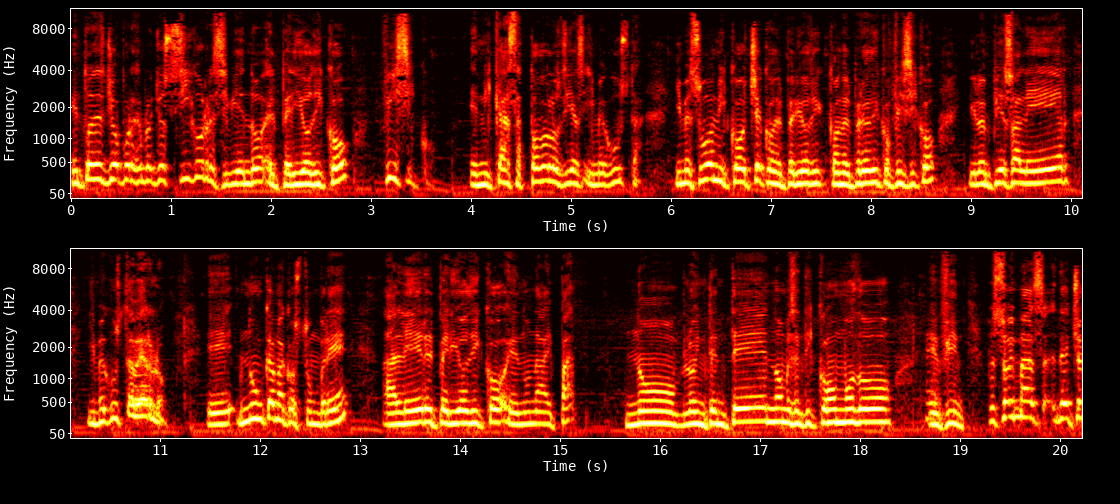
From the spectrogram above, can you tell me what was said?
Entonces yo, por ejemplo, yo sigo recibiendo el periódico físico en mi casa todos los días y me gusta. Y me subo a mi coche con el periódico, con el periódico físico y lo empiezo a leer y me gusta verlo. Eh, nunca me acostumbré a leer el periódico en un iPad. No, lo intenté, no me sentí cómodo. En fin, pues soy más, de hecho,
